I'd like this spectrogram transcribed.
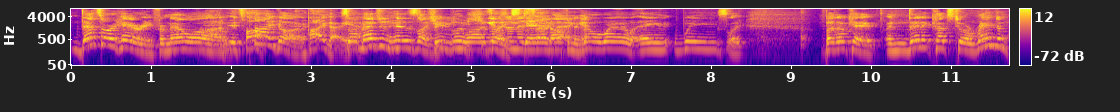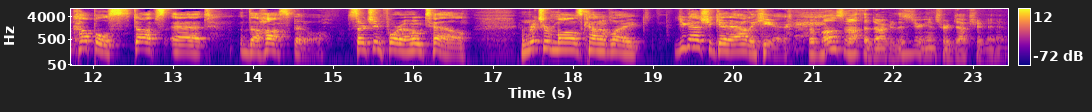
that's our Harry from now on. Oh, it's fuck. Pygar. Pygar, So yeah. imagine his like baby blue eyes like staring off back, into yeah. nowhere with wings like. But okay, and then it cuts to a random couple stops at the hospital searching for a hotel, and Richard Moll's kind of like, "You guys should get out of here." But Moll's not the doctor. This is your introduction to him.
